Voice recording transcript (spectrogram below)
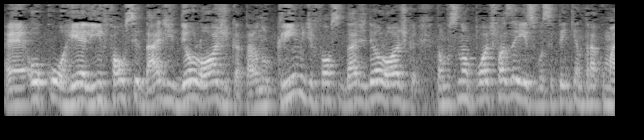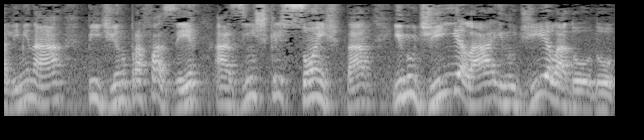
é, ocorrer ali em falsidade ideológica, tá? No crime de falsidade ideológica. Então você não pode fazer isso. Você tem que entrar com uma liminar pedindo para fazer as inscrições, tá? E no dia lá e no dia lá do, do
